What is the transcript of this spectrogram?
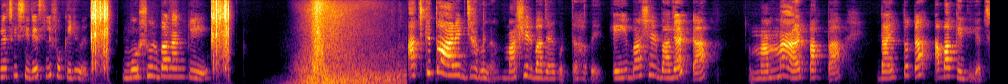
আজকে সিরিয়াসলি ফকির হয়ে মসুর বানান কি? আজকে তো আরেক ঝামেলা মাসের বাজার করতে হবে। এই মাসের বাজারটা মাম্মা আর পাপ্পা দায়িত্বটা আমাকে দিয়েছে।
